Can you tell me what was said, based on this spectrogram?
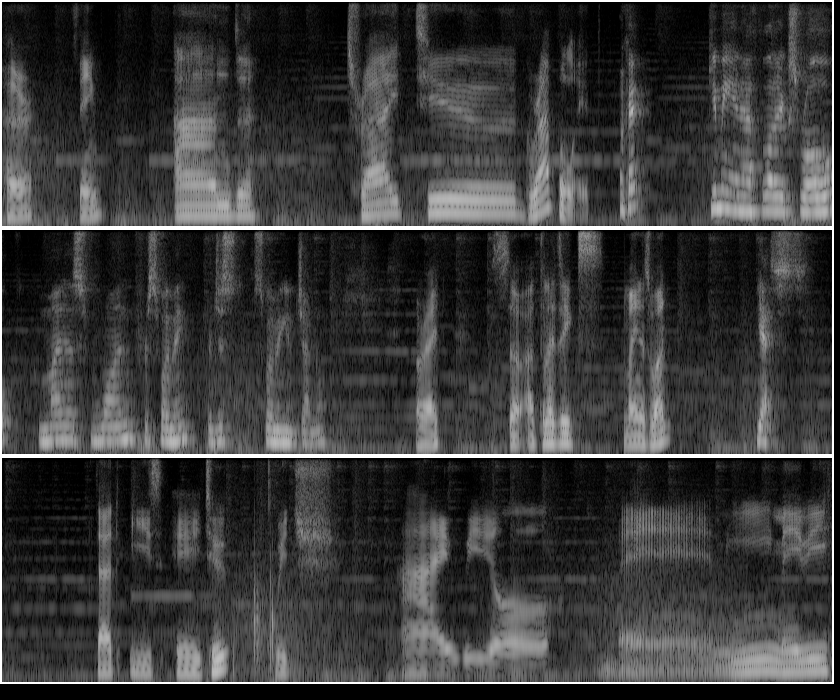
her thing, and try to grapple it. Okay. Give me an athletics roll minus one for swimming, or just swimming in general. All right. So athletics minus one. Yes. That is a two, which I will Benny maybe.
